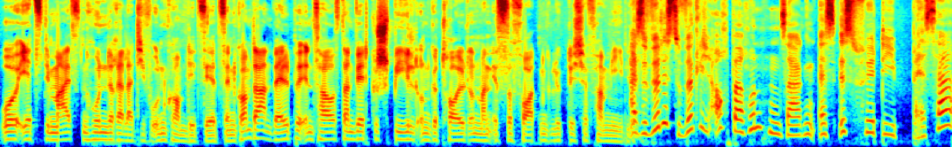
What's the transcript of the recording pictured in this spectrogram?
Wo jetzt die meisten Hunde relativ unkompliziert sind. Kommt da ein Welpe ins Haus, dann wird gespielt und getollt und man ist sofort eine glückliche Familie. Also würdest du wirklich auch bei Hunden sagen, es ist für die besser,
